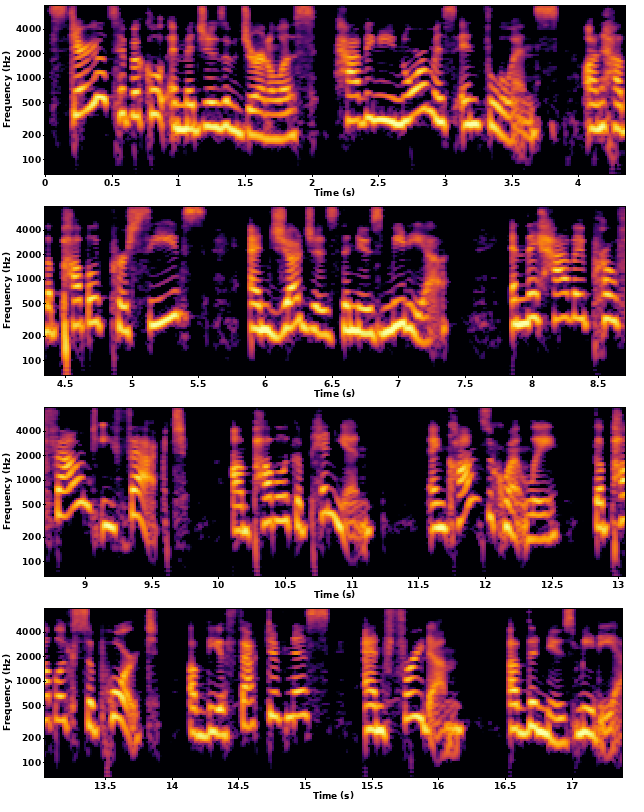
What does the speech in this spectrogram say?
Stereotypical images of journalists have an enormous influence on how the public perceives and judges the news media, and they have a profound effect on public opinion and consequently, the public support of the effectiveness and freedom of the news media.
